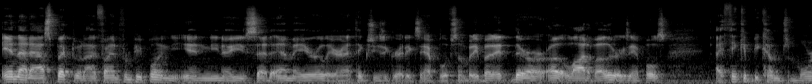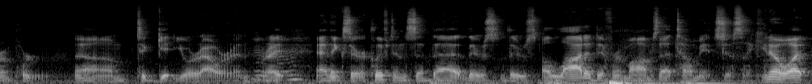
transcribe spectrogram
in that aspect, what I find from people, and, and you know, you said MA earlier, and I think she's a great example of somebody, but it, there are a lot of other examples. I think it becomes more important um, to get your hour in, right? And I think Sarah Clifton said that. There's there's a lot of different moms that tell me it's just like you know what,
